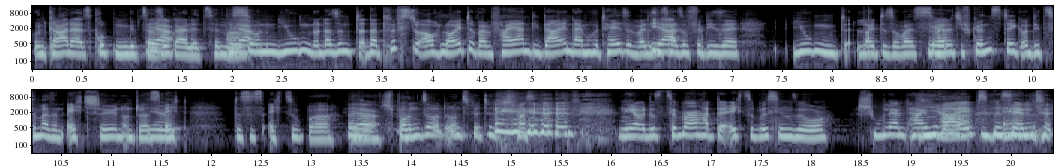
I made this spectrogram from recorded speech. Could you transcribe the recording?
und gerade als Gruppen gibt's da Ja. so geile Zimmer. das ist so ein Jugend und da sind, da triffst du auch Leute beim Feiern, die da in deinem Hotel sind, weil das Ja. ist also für diese Jugendleute so, weil es ist Ja. relativ günstig und die Zimmer sind echt schön und du hast echt, das ist echt super. Also, Ja. Sponsort uns bitte. Nee, aber das Zimmer hatte echt so ein bisschen so Schullandheim-Vibes, Ja, bisschen,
